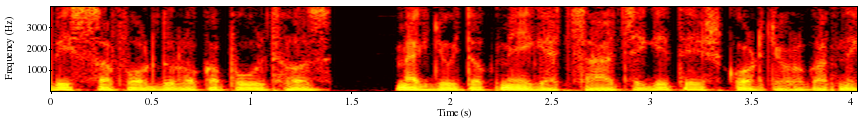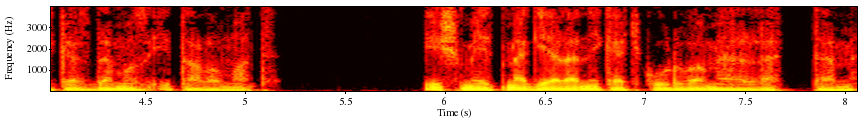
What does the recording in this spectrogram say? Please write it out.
visszafordulok a pulthoz, meggyújtok még egy szál cigit, és kortyolgatni kezdem az italomat. Ismét megjelenik egy kurva mellettem.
